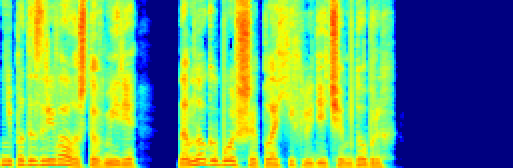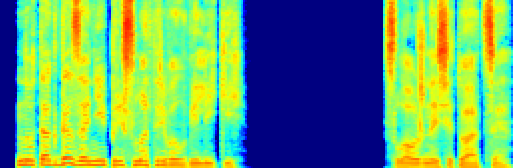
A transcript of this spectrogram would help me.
Не подозревала, что в мире намного больше плохих людей, чем добрых. Но тогда за ней присматривал Великий. Сложная ситуация.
